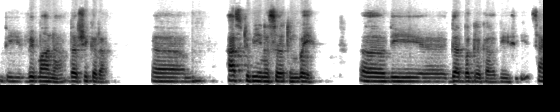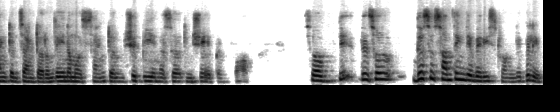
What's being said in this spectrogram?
the Vimana, the Shikara, um, has to be in a certain way. Uh, the uh, the sanctum sanctorum, the innermost sanctum, should be in a certain shape and form. So, the, the, so this is something they very strongly believe.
